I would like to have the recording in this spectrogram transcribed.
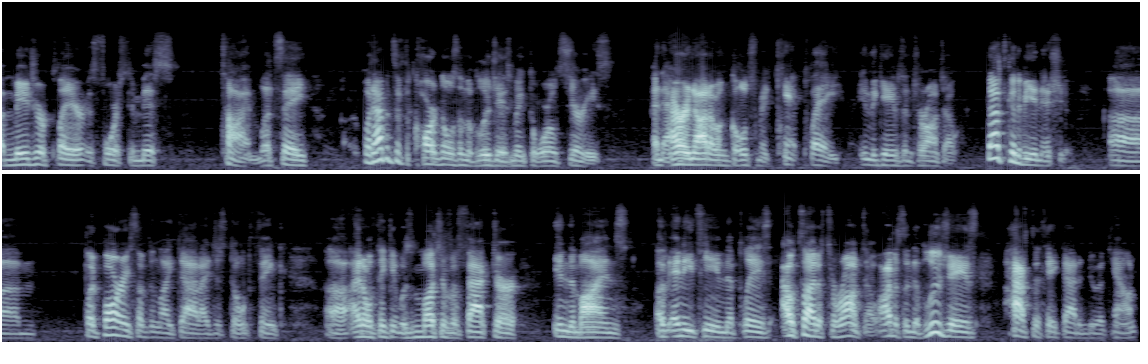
a major player is forced to miss time, let's say, what happens if the Cardinals and the Blue Jays make the World Series and Arenado and Goldschmidt can't play in the games in Toronto? That's going to be an issue. Um, but barring something like that, I just don't think uh, I don't think it was much of a factor in the minds of any team that plays outside of Toronto. Obviously, the Blue Jays have to take that into account.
